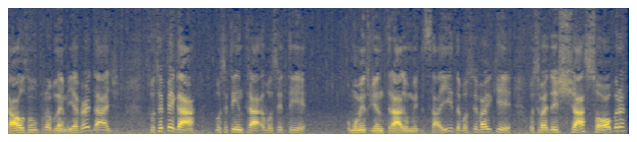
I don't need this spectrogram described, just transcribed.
causam o problema. E é verdade. Se você pegar, você ter, entrar, você ter o momento de entrada e o momento de saída, você vai o quê? Você vai deixar sobra,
